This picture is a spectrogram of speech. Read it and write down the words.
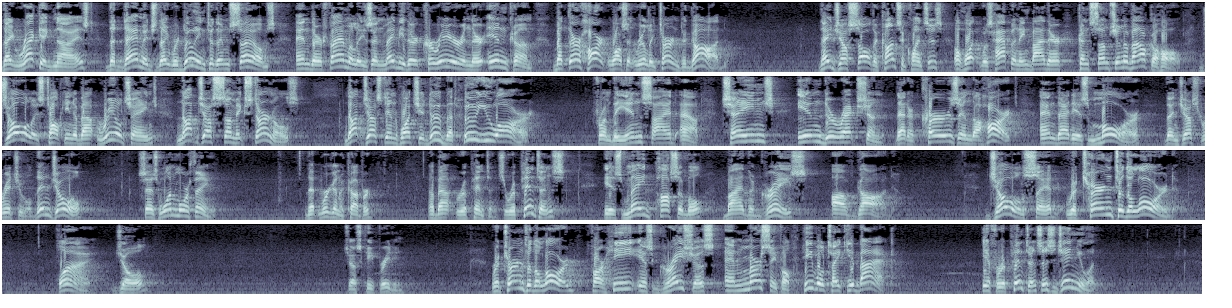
they recognized the damage they were doing to themselves and their families and maybe their career and their income, but their heart wasn't really turned to God. They just saw the consequences of what was happening by their consumption of alcohol. Joel is talking about real change, not just some externals, not just in what you do, but who you are from the inside out. Change in direction that occurs in the heart and that is more than just ritual. Then Joel says one more thing that we're going to cover about repentance. Repentance is made possible by the grace of God. Joel said, Return to the Lord. Why, Joel? Just keep reading. Return to the Lord, for He is gracious and merciful. He will take you back if repentance is genuine.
